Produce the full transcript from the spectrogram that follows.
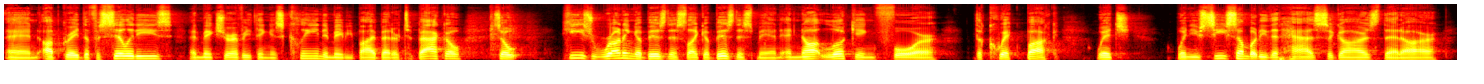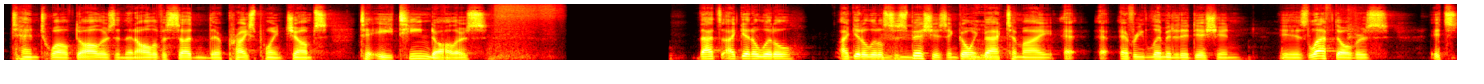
and upgrade the facilities and make sure everything is clean and maybe buy better tobacco. So he's running a business like a businessman and not looking for the quick buck, which when you see somebody that has cigars that are 10 $12 and then all of a sudden their price point jumps to $18 that's i get a little i get a little mm-hmm. suspicious. And going mm-hmm. back to my every limited edition is leftovers. It's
